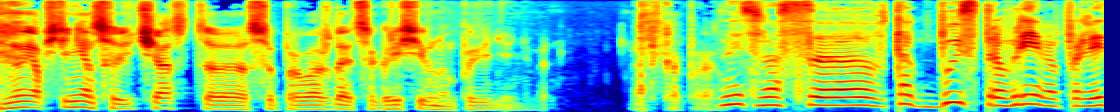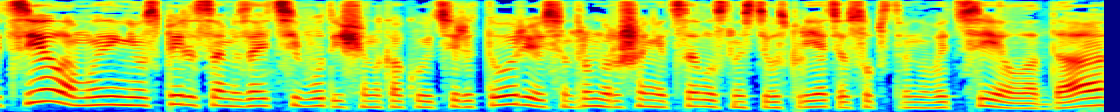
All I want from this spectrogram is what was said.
Ну и абстиненция часто сопровождается агрессивным поведением. Это как правило. Знаете, у нас э, так быстро время пролетело, мы не успели с вами зайти вот еще на какую территорию. Синдром нарушения целостности восприятия собственного тела, да?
